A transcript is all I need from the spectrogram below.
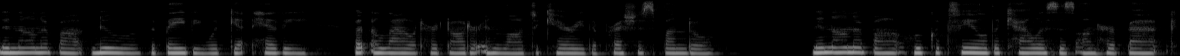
Ninanabat knew the baby would get heavy, but allowed her daughter-in-law to carry the precious bundle. Ninanabat, who could feel the calluses on her back,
